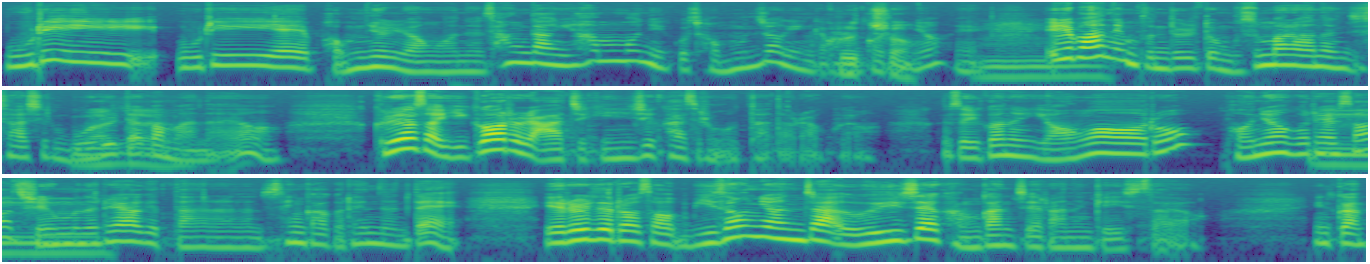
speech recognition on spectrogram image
우리 우리의 법률 용어는 상당히 한문이고 전문적인 게 그렇죠. 많거든요. 예. 음, 일반인 분들도 무슨 말 하는지 사실 모를 맞아요. 때가 많아요. 그래서 이거를 아직 인식하지를 못하더라고요. 그래서 이거는 영어로 번역을 해서 음. 질문을 해야겠다는 생각을 했는데 예를 들어서 미성년자 의제 강간죄라는 게 있어요. 그러니까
